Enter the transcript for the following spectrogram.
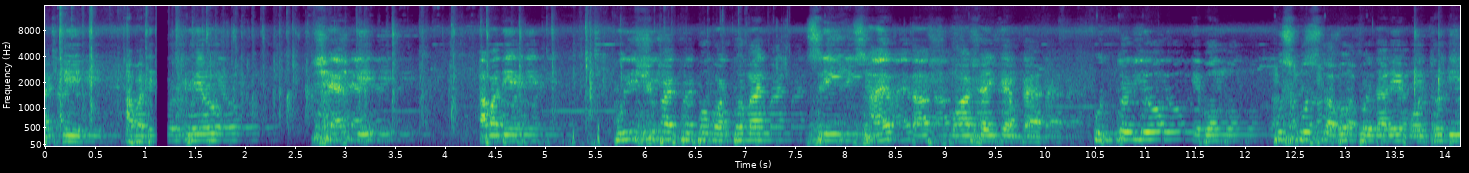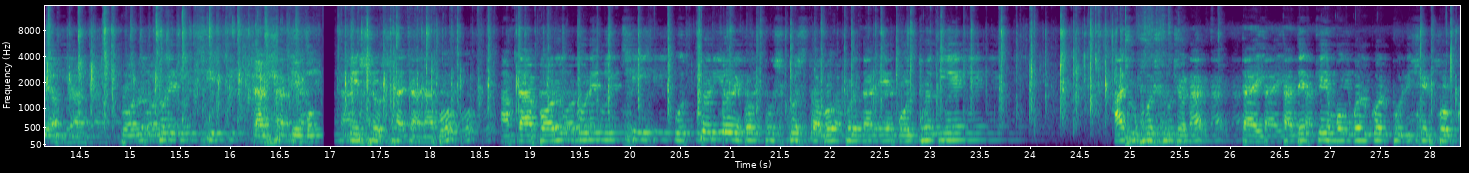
আজকে আমাদের মধ্যেও স্যারকে আমাদের পুলিশ সুপার পূর্ব বর্ধমান শ্রী সায়ক দাস মহাশয়কে আমরা উত্তরীয় এবং পুষ্পস্তবক প্রদানের মধ্য দিয়ে আমরা বরণ করে নিচ্ছি। তার সাথে শ্রদ্ধা জানাব। আমরা বরণ করে নিচ্ছি উত্তরীয় এবং পুষ্পস্তবক প্রদানের মধ্য দিয়ে। আজ শুভ সূচনা তাই তাদেরকে মঙ্গলকোট পুলিশের পক্ষ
